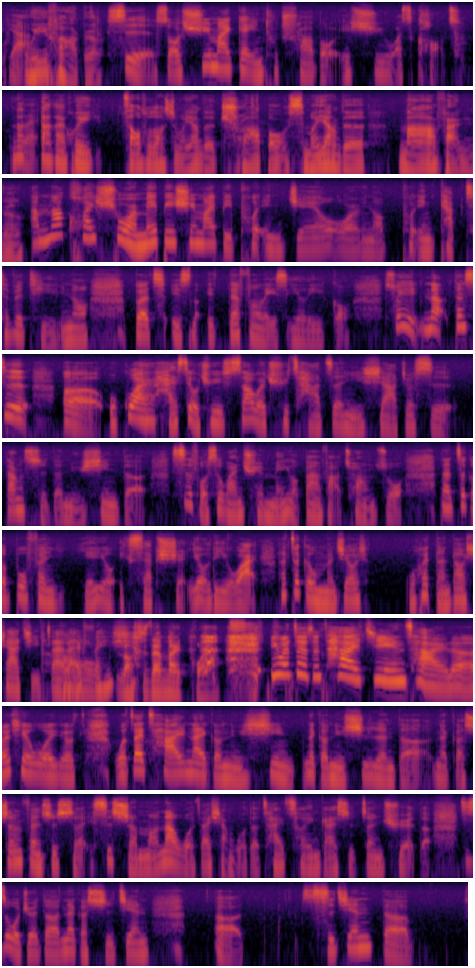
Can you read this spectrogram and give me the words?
呀，违法的。是，so she might get into trouble if she was caught。那大概会遭受到什么样的 trouble？什么样的？ 麻烦呢？I'm not quite sure. Maybe she might be put in jail or you know put in captivity. You know, but it's not, it definitely is illegal. 所以那但是呃，我过来还是有去稍微去查证一下，就是当时的女性的是否是完全没有办法创作。那这个部分也有 exception，也有例外。那这个我们就。 我会等到下集再来分享。哦、老师在卖关，因为这个真太精彩了，而且我有我在猜那个女性那个女诗人的那个身份是谁是什么？那我在想我的猜测应该是正确的，只是我觉得那个时间，呃，时间的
